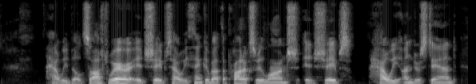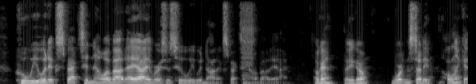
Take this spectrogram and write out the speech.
how we build software, it shapes how we think about the products we launch, it shapes how we understand who we would expect to know about AI versus who we would not expect to know about AI. Okay, there you go. Wharton study. I'll link it.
